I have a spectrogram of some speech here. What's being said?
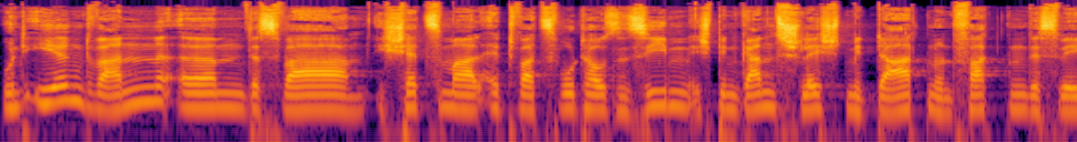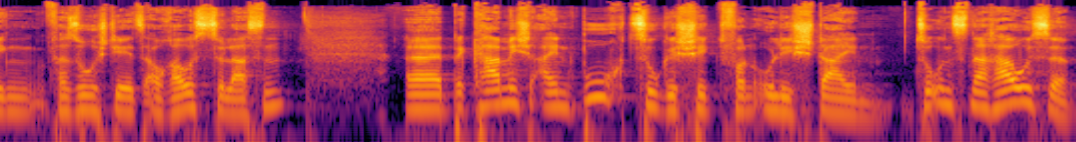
Und irgendwann, ähm, das war, ich schätze mal etwa 2007, ich bin ganz schlecht mit Daten und Fakten, deswegen versuche ich dir jetzt auch rauszulassen, äh, bekam ich ein Buch zugeschickt von Uli Stein zu uns nach Hause.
